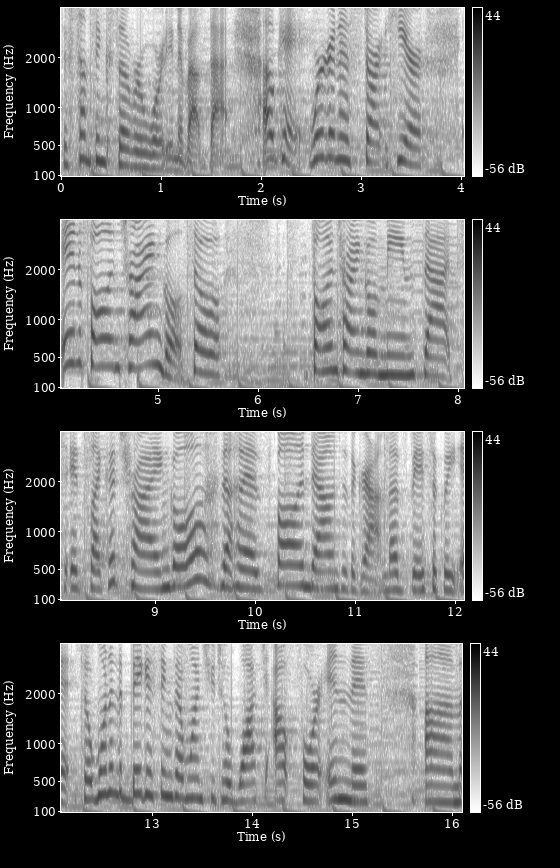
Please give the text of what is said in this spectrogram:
There's something so rewarding about that. Okay, we're gonna start here in fallen triangle. So Fallen triangle means that it's like a triangle that has fallen down to the ground. That's basically it. So one of the biggest things I want you to watch out for in this um,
